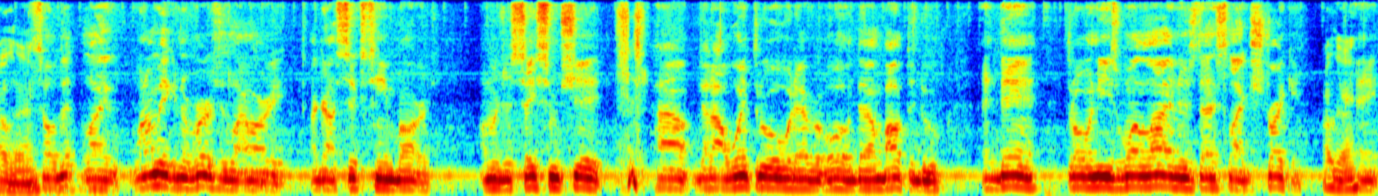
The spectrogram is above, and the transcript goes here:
Okay. So that like when I'm making the verses, like all right, I got 16 bars. I'm gonna just say some shit how that I went through or whatever, or that I'm about to do, and then throwing these one-liners that's like striking, Okay. and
